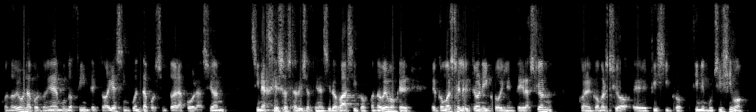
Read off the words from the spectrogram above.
cuando vemos la oportunidad del mundo fintech, todavía 50% de la población sin acceso a servicios financieros básicos. Cuando vemos que el comercio electrónico y la integración con el comercio eh, físico, tiene muchísimo.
